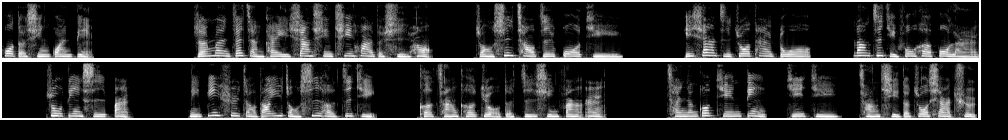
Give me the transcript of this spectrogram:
获得新观点。人们在展开一项新计划的时候，总是操之过急，一下子做太多。让自己负荷不来，注定失败。你必须找到一种适合自己、可长可久的执行方案，才能够坚定、积极、长期的做下去。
